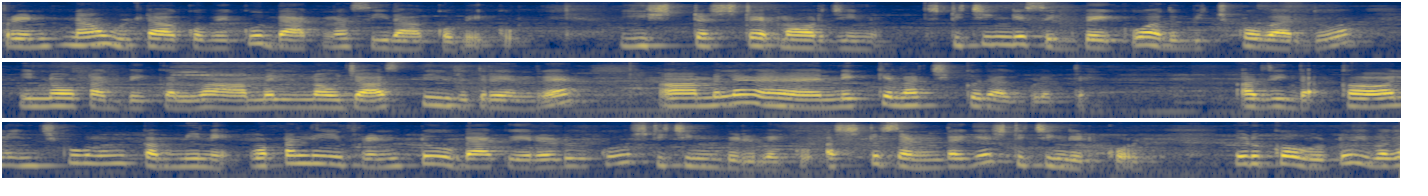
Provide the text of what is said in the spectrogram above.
ಫ್ರಂಟ್ನ ಉಲ್ಟಾ ಹಾಕ್ಕೋಬೇಕು ಬ್ಯಾಕ್ನ ಸೀದಾ ಹಾಕ್ಕೋಬೇಕು ಇಷ್ಟಷ್ಟೇ ಮಾರ್ಜಿನು ಸ್ಟಿಚಿಂಗ್ಗೆ ಸಿಗಬೇಕು, ಅದು ಬಿಚ್ಕೋಬಾರ್ದು. ಇನ್ನೌಟ್ ಆಗಬೇಕಲ್ವಾ? ಆಮೇಲೆ ನಾವು ಜಾಸ್ತಿ ಹಿಡಿದ್ರೆ ಅಂದರೆ, ಆಮೇಲೆ ನೆಕ್ಕೆಲ್ಲ ಚಿಕ್ಕದಾಗ್ಬಿಡುತ್ತೆ. ಅದರಿಂದ ಕಾಲು ಇಂಚ್ಗೂ ಕಮ್ಮಿನೇ. ಒಟ್ಟಲ್ಲಿ ಫ್ರಂಟು ಬ್ಯಾಕ್ ಎರಡಕ್ಕೂ ಸ್ಟಿಚಿಂಗ್ ಬೀಳಬೇಕು ಅಷ್ಟು ಸಣ್ಣದಾಗೆ ಸ್ಟಿಚಿಂಗ್ ಇಟ್ಕೊಳ್ಳಿ. ಹಿಡ್ಕೊಬಿಟ್ಟು ಇವಾಗ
